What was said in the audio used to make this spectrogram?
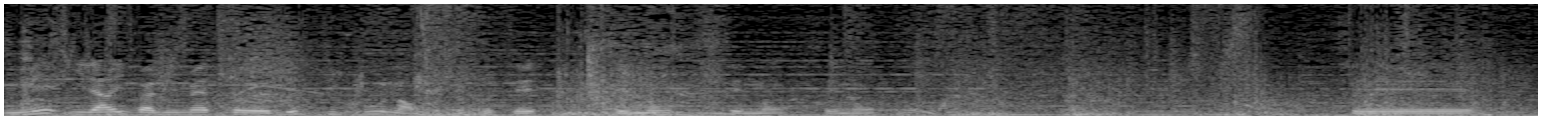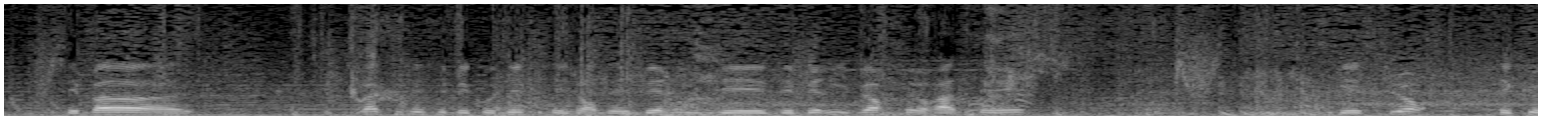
mais il arrive à lui mettre euh, des petits coups. Non, c'est côté. C'est non, c'est non, c'est non. C'est. C'est pas. Je sais pas que c'est ces c'est genre des berry, des, des ratés. Ce qui est sûr, c'est que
